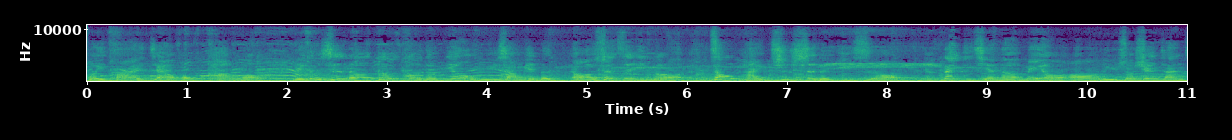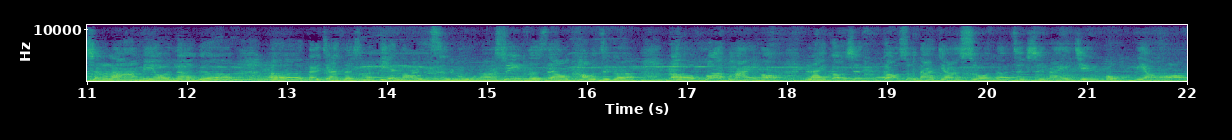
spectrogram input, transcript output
灰白、在红行哦，也都是呢各个的庙宇上面的呃，算是一个招牌指示的意思哦。那以前呢，没有呃，比如说宣传车啦，没有那个呃，大家的什么电脑字幕啦，所以都是要靠这个呃花牌哈，来告诉告诉大家说呢，这是哪一间宫庙哦。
